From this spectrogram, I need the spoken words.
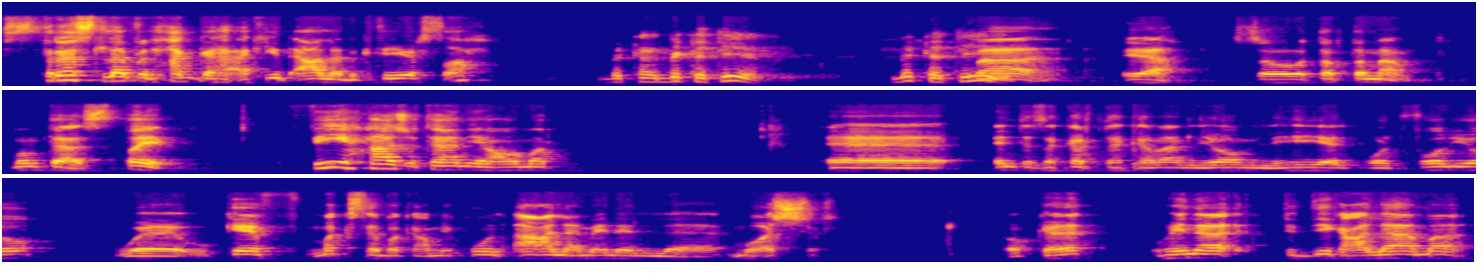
stress level حقها أكيد أعلى بكثير صح؟ بكثير بكثير ف... يا so so, طب تمام. ممتاز. طيب في حاجة ثانية عمر؟ آه، أنت ذكرتها كمان اليوم اللي هي ال portfolio وكيف مكسبك عم يكون أعلى من المؤشر. okay؟ وهنا تديك علامة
